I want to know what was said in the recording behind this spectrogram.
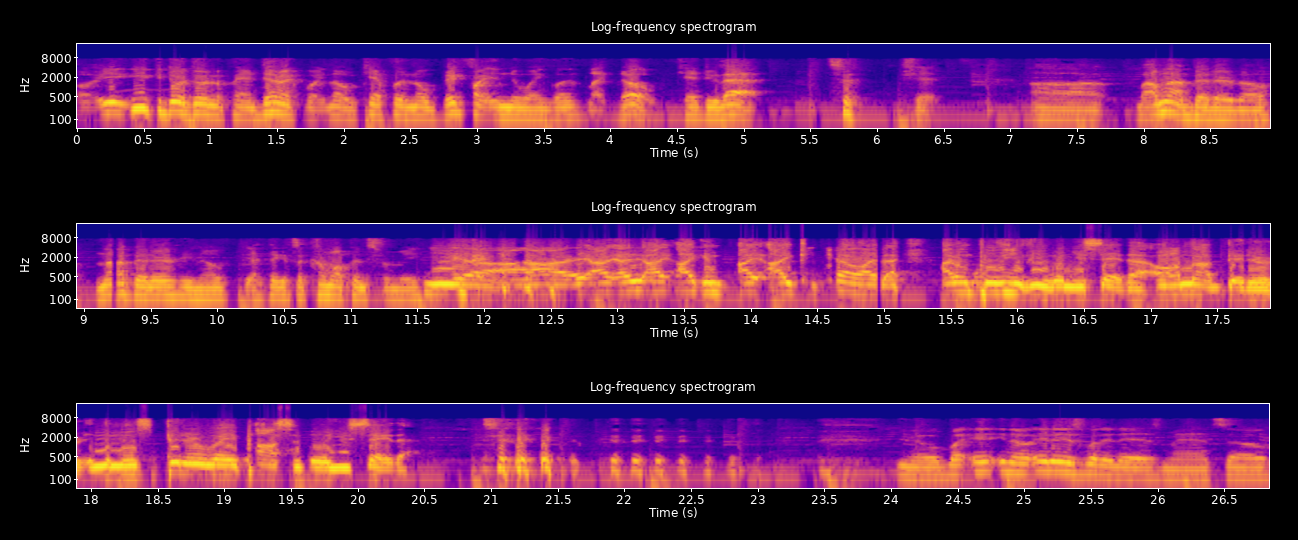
Uh, you, you could do it during the pandemic, but no, you can't put no big fight in New England. Like, no, you can't do that. Shit. Uh, but I'm not bitter though. I'm not bitter. You know, I think it's a comeuppance for me. Yeah, I, I, I, I can, I, I can tell. I, I don't believe you when you say that. Oh, I'm not bitter. In the most bitter way possible, you say that. you know, but it, you know, it is what it is, man. So,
